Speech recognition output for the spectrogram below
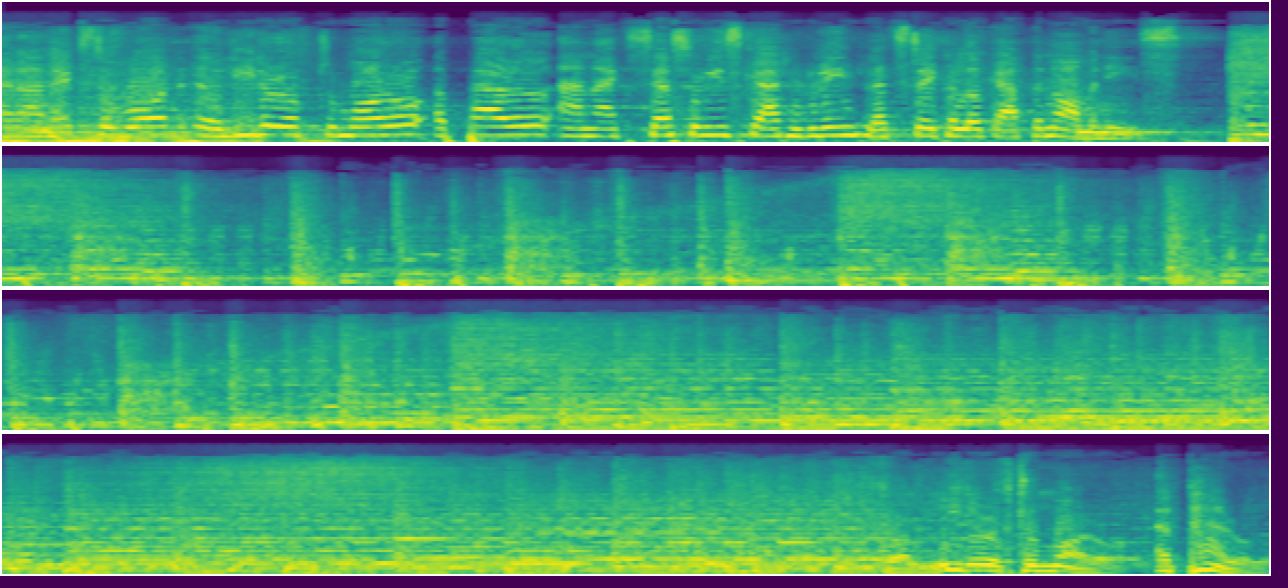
And our next award, uh, Leader of Tomorrow, Apparel and Accessories category. Let's take a look at the nominees. Tomorrow, Apparel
